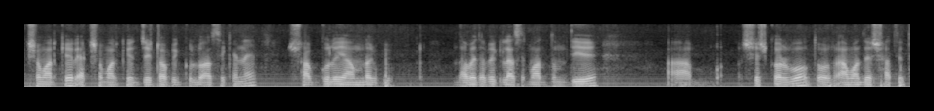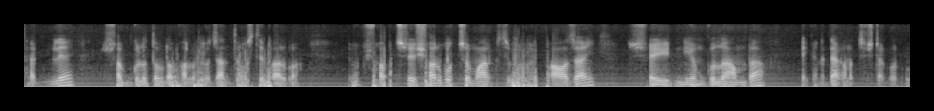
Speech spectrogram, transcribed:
একশো মার্কের একশো মার্কের যে টপিকগুলো আছে এখানে, সবগুলোই আমরা ধাপে ধাপে ক্লাসের মাধ্যম দিয়ে শেষ করব। তো আমাদের সাথে থাকলে সবগুলো তোমরা ভালোভাবে জানতে বুঝতে পারবা। এবং সবচেয়ে সর্বোচ্চ মার্ক যেভাবে পাওয়া যায়, সেই নিয়মগুলো আমরা এখানে দেখানোর চেষ্টা করব।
